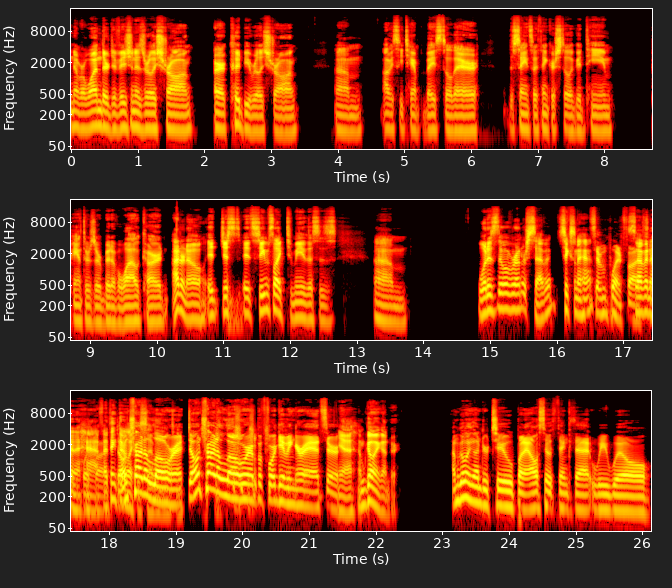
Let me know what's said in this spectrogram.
number one, their division is really strong or could be really strong. Um, obviously Tampa Bay's still there. The Saints I think are still a good team. Panthers are a bit of a wild card. I don't know. It just it seems like to me this is um what is the over under seven? Six and a half? Seven point five. Seven and a half. I think don't like try to lower it. Don't try to lower it before giving your answer. Yeah, I'm going under. I'm going under two, but I also think that we will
